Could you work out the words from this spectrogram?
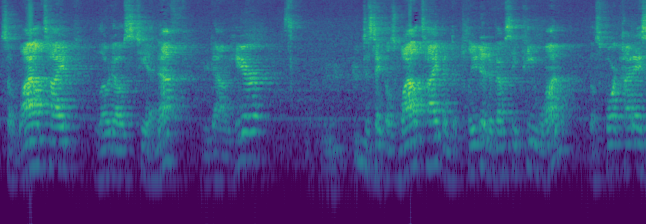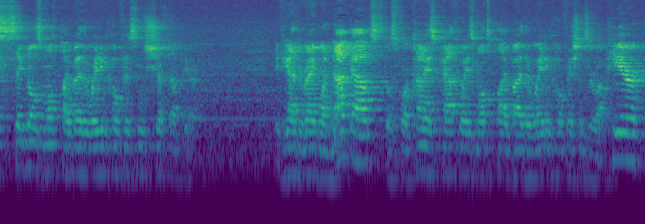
So wild type, low dose TNF, you're down here. Just take those wild type and deplete it of MCP1. Those four kinase signals multiplied by the weighting coefficients shift up here. If you had the RAG1 knockouts, those four kinase pathways multiplied by their weighting coefficients are up here.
